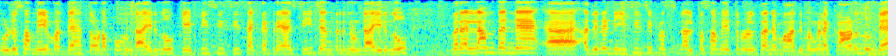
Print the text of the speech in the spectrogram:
മുഴുസമയം അദ്ദേഹത്തോടൊപ്പം ഉണ്ടായിരുന്നു. കെ പി സി സി സെക്രട്ടറിയായ സി ചന്ദ്രൻ ഉണ്ടായിരുന്നു. ഇവരെല്ലാം തന്നെ അതിനെ ഡി സി സി പ്രസിഡന്റ് അല്പസമയത്തിനുള്ളിൽ തന്നെ മാധ്യമങ്ങളെ കാണുന്നുണ്ട്.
